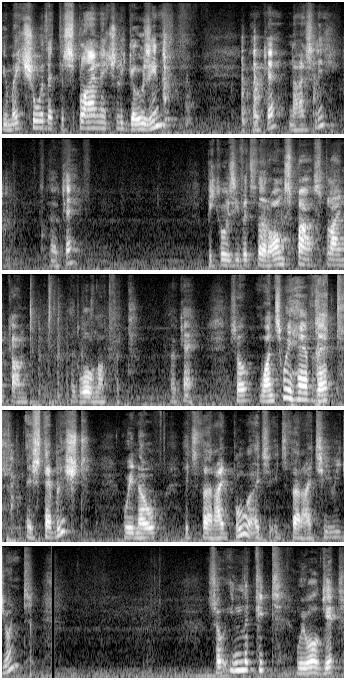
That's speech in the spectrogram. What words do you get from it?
you make sure that the spline actually goes in. Okay nicely. Okay. Because if it's the wrong spline count it will not fit. Okay. So once we have that established we know it's the right pull it's, it's the right CV joint. So in the kit we will get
